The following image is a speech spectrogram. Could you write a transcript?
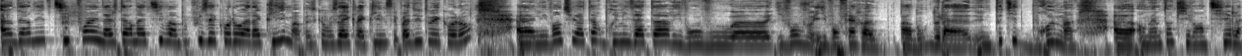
Un dernier petit point, une alternative un peu plus écolo à la clim, parce que vous savez que la clim c'est pas du tout écolo. Euh, les ventilateurs brumisateurs, ils vont vous, euh, ils vont, ils vont faire, euh, pardon, de la, une petite brume en même temps qu'ils ventilent.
